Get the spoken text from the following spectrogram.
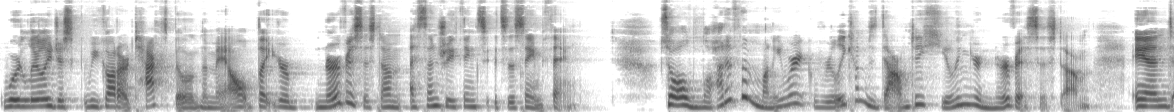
We're literally just, we got our tax bill in the mail, but your nervous system essentially thinks it's the same thing. So, a lot of the money work really comes down to healing your nervous system. And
